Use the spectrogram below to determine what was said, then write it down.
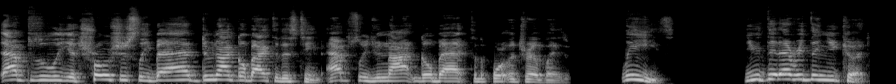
absolutely atrociously bad. Do not go back to this team. Absolutely do not go back to the Portland Trailblazers. Please. You did everything you could.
